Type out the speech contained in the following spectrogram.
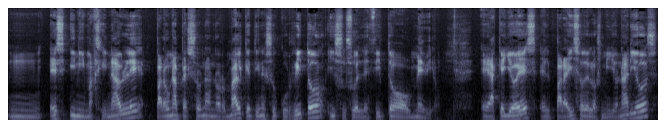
mm, es inimaginable para una persona normal que tiene su currito y su sueldecito medio. Eh, aquello es el paraíso de los millonarios.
